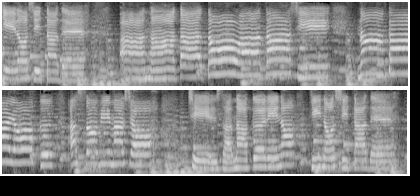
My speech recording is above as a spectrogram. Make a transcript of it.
木の下でょう小さな栗の木の下で。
